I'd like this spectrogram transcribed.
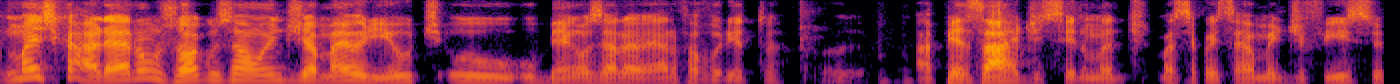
mas, cara, eram jogos onde a maioria, o, o, Bengals era, era favorito. Apesar de ser uma, uma sequência realmente difícil,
